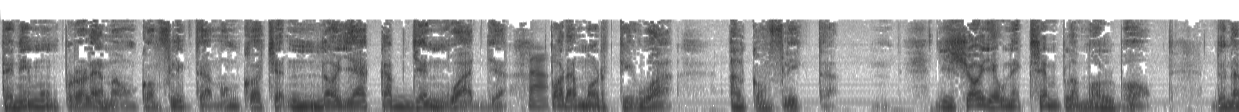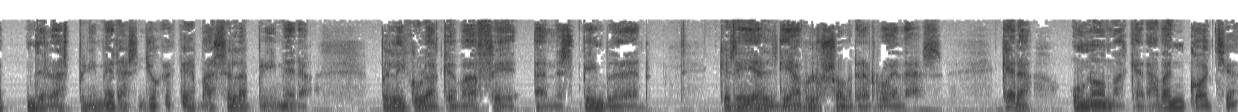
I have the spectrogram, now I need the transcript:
tenim un problema, un conflicte amb un cotxe, no hi ha cap llenguatge Clar. per amortiguar el conflicte. I això hi ha un exemple molt bo d'una de les primeres, jo crec que va ser la primera pel·lícula que va fer en Spielberg, que es deia El diablo sobre ruedas, que era un home que anava en cotxe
